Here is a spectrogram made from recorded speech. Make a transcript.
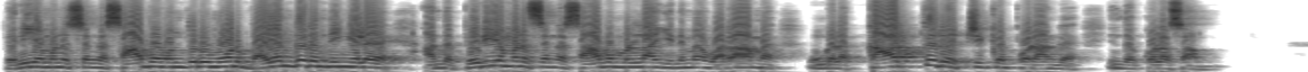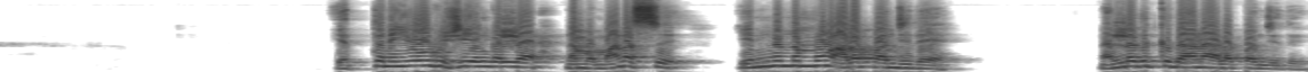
பெரிய மனுஷங்க சாபம் வந்துருமோன்னு பயந்து இருந்தீங்களே அந்த பெரிய மனுஷங்க சாபம் எல்லாம் இனிமே வராம உங்களை காத்து ரட்சிக்க போறாங்க இந்த குலசாமி. எத்தனையோ விஷயங்கள்ல நம்ம மனசு என்னென்னமோ அலப்பாஞ்சுதே. நல்லதுக்கு தானே அலப்பாஞ்சுது.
